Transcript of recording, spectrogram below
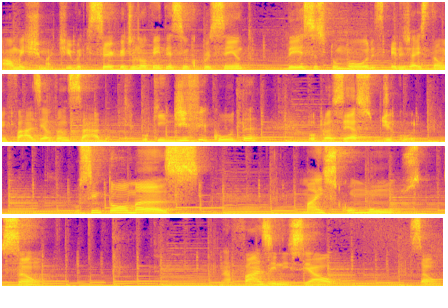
há uma estimativa que cerca de 95% desses tumores eles já estão em fase avançada, o que dificulta o processo de cura. Os sintomas mais comuns são. Na fase inicial são.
